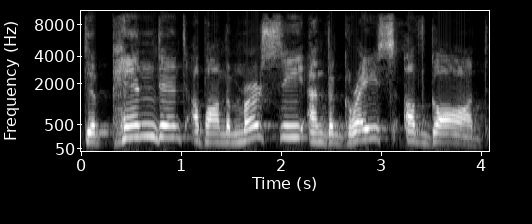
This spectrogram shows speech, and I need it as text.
dependent upon the mercy and the grace of God.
